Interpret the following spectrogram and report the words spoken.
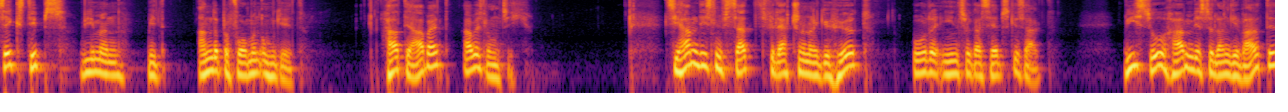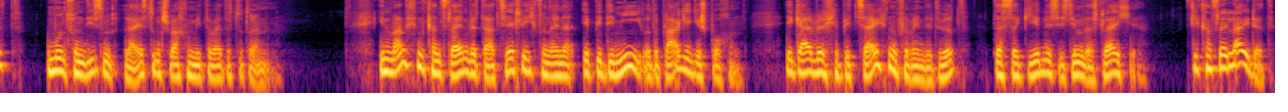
Sechs Tipps, wie man mit Underperformern umgeht. Harte Arbeit, aber es lohnt sich. Sie haben diesen Satz vielleicht schon einmal gehört oder ihn sogar selbst gesagt. Wieso haben wir so lange gewartet, um uns von diesem leistungsschwachen Mitarbeiter zu trennen? In manchen Kanzleien wird tatsächlich von einer Epidemie oder Plage gesprochen. Egal welche Bezeichnung verwendet wird, das Ergebnis ist immer das gleiche. Die Kanzlei leidet,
